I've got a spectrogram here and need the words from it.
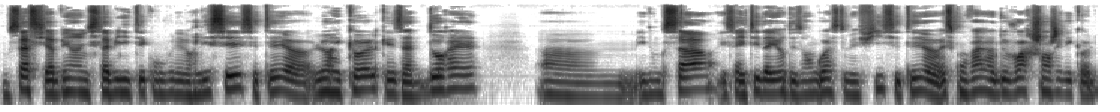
Donc ça, s'il y a bien une stabilité qu'on voulait leur laisser, c'était euh, leur école qu'elles adoraient. Euh, et donc ça, et ça a été d'ailleurs des angoisses de mes filles, c'était euh, est-ce qu'on va devoir changer d'école?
